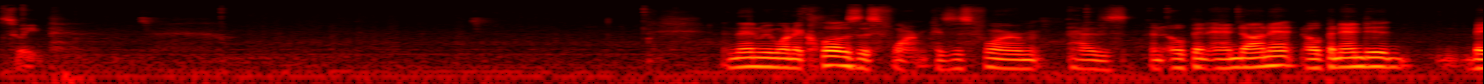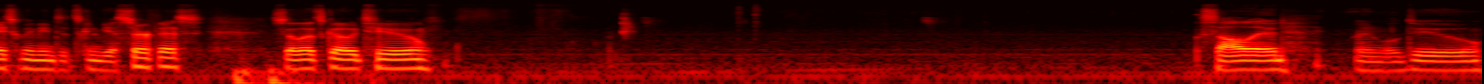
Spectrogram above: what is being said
sweep. And then we want to close this form because this form has an open end on it. Open ended basically means it's going to be a surface. So let's go to solid and we'll do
